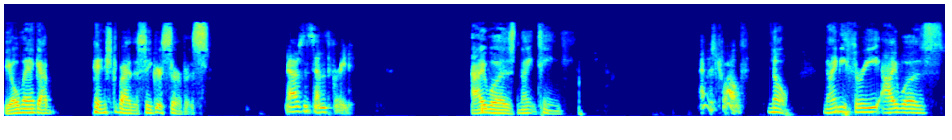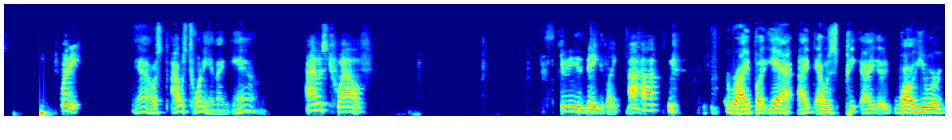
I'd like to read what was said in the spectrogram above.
the old man got pinched by the Secret Service. I was in seventh grade. I was 19. I was 12, No, 93 I was 20. Yeah, I was I was twenty and I yeah. I was 12. Give me the big, like, haha. Right, but yeah, I I was pe- I while you were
